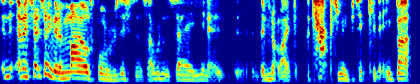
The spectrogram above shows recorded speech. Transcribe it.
and I said it's only been a mild form of resistance. I wouldn't say, you know, they've not like attacked me particularly, but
